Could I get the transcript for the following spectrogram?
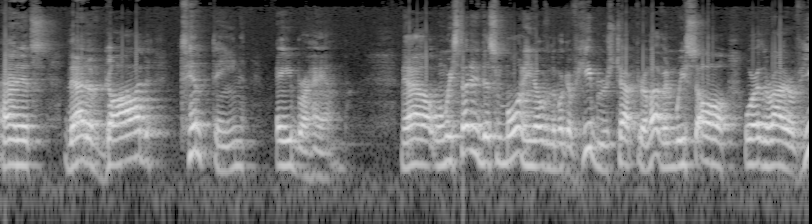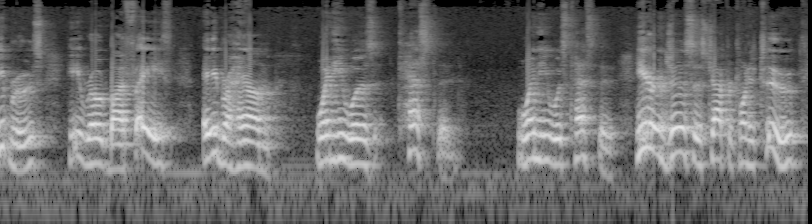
And it's that of God tempting Abraham. Now, when we studied this morning over in the book of Hebrews, chapter 11, we saw where the writer of Hebrews, he wrote by faith, Abraham, when he was tested. When he was tested. Here in Genesis chapter 22,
